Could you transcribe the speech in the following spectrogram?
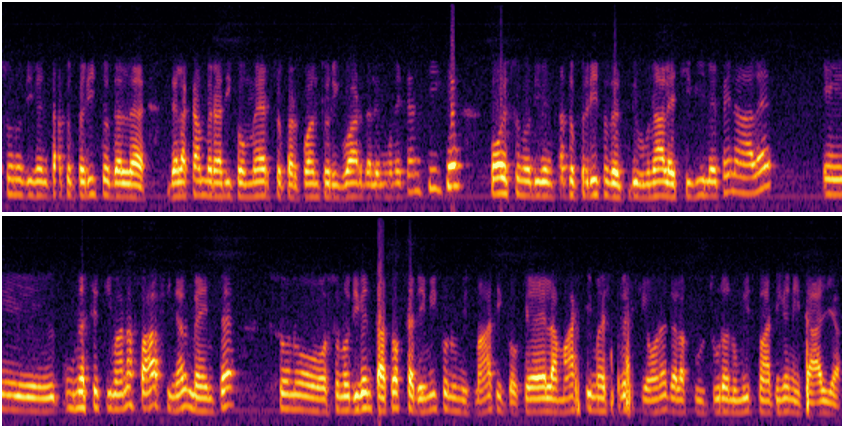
sono diventato perito del, della Camera di Commercio per quanto riguarda le monete antiche, poi sono diventato perito del Tribunale Civile e Penale e una settimana fa finalmente sono, sono diventato accademico numismatico, che è la massima espressione della cultura numismatica in Italia.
